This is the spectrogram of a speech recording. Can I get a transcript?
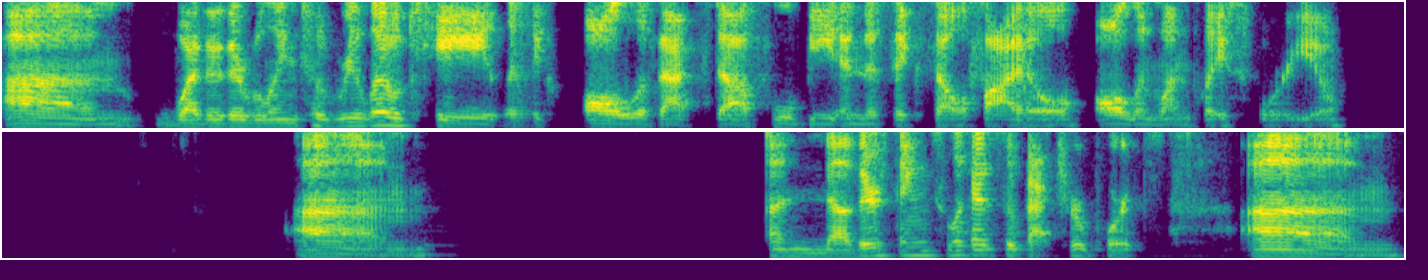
um, whether they're willing to relocate, like all of that stuff will be in this Excel file all in one place for you. Um, another thing to look at, so back to reports. Um,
